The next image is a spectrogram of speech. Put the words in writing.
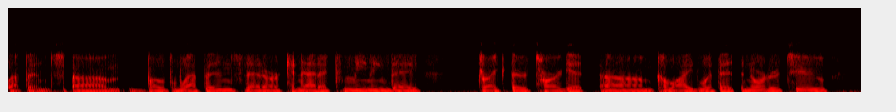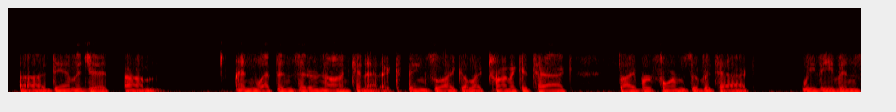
weapons, um, both weapons that are kinetic, meaning they strike their target, um, collide with it in order to uh, damage it, um, and weapons that are non kinetic, things like electronic attack, cyber forms of attack. We've even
